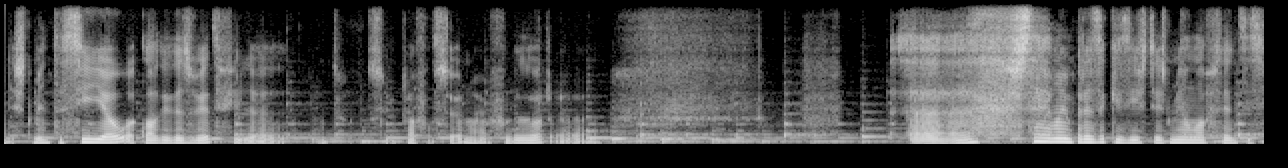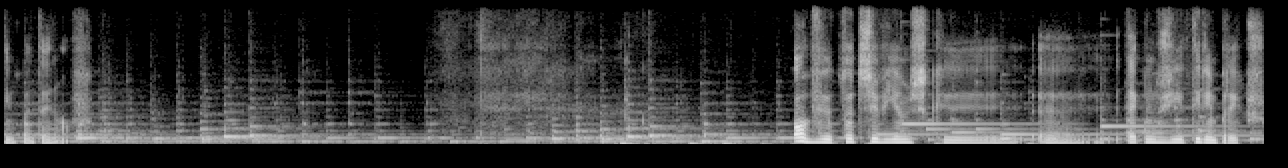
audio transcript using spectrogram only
neste momento a CEO, a Cláudia de Azevedo, filha do senhor que já faleceu, não é? O fundador. Uh, Uh, isto é uma empresa que existe desde 1959. Óbvio que todos sabíamos que uh, a tecnologia tira empregos.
